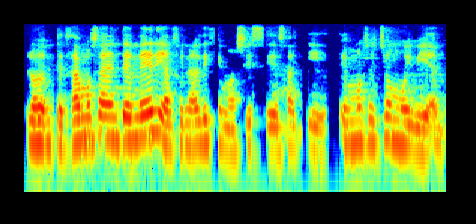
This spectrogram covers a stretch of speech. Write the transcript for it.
lo empezamos a entender y al final dijimos, sí, sí, es aquí, hemos hecho muy bien.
